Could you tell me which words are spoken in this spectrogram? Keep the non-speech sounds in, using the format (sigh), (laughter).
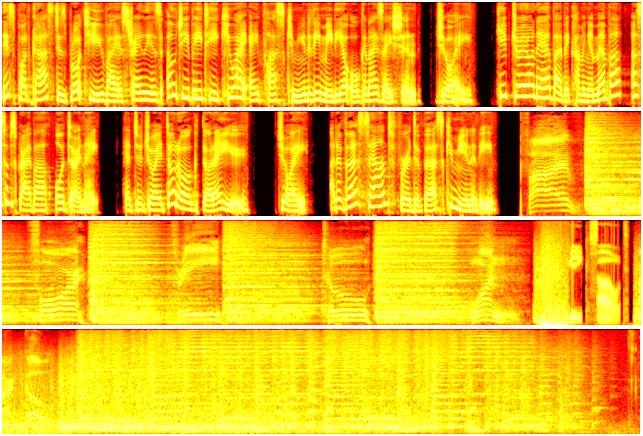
This podcast is brought to you by Australia's LGBTQIA community media organisation, Joy. Keep Joy on air by becoming a member, a subscriber, or donate. Head to joy.org.au. Joy, a diverse sound for a diverse community. Five, four, three, two, one. Geeks Out. Our go.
